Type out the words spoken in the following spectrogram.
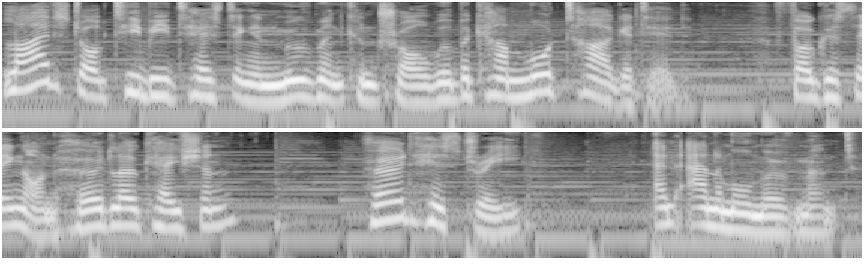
Livestock TB testing and movement control will become more targeted, focusing on herd location, herd history, and animal movement.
